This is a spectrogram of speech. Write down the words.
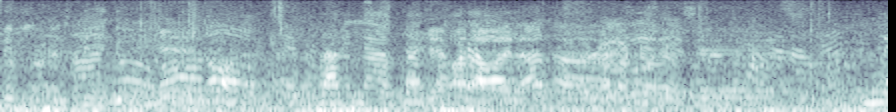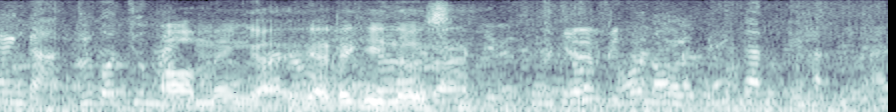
No, no, no. Menga, you go to Menga. Oh, Manga. I think he knows. A No, no, Menga has a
